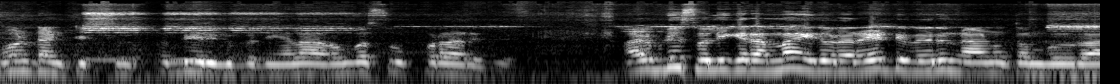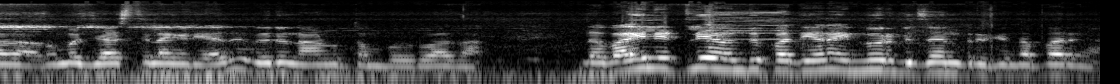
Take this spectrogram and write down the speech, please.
கோல்டன் டிஷ்யூ எப்படி இருக்குது பார்த்தீங்களா? ரொம்ப சூப்பராக இருக்குது மறுபடியும் சொல்லிக்கிறோமா இதோட ரேட்டு வெறும் நானூற்றம்பது ரூபா தான். ரொம்ப ஜாஸ்திலாம் கிடையாது வெறும் நானூற்றம்பது ரூபா தான். இந்த வயலட்லேயே வந்து பார்த்தீங்கன்னா இன்னொரு டிசைன் இருக்குது இந்த பாருங்க.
